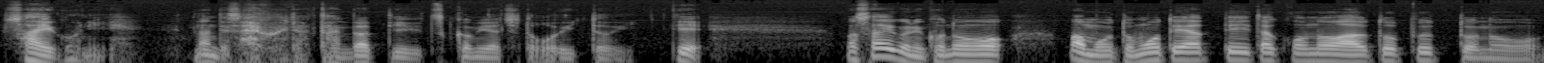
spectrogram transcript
最後になんで最後になったんだっていうツッコミはちょっと置いといて、まあ、最後にこのもともとやっていたこのアウトプットの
